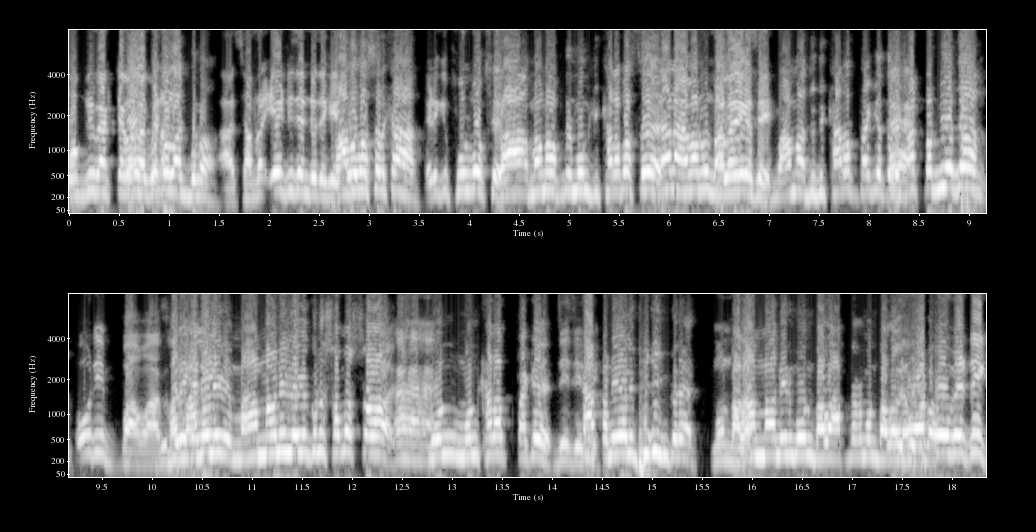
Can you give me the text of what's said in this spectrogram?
অগ্রিম এক টাকা লাগবে না। লাগবে না। আচ্ছা আমরা এই ডিজাইনটা দেখে ভালোবাসার খাট এটা কি ফুল বক্সে মামা আপনার মন কি খারাপ আছে? না না আমার মন ভালো হয়ে গেছে। মামা যদি খারাপ থাকে তাহলে হ্যাঁ। নিয়ে যান। ওরে বাবা ঘরে গেলে মামানি- মামানি লেগে কোনো সমস্যা হয় হ্যাঁ, হ্যাঁ। মন মন খারাপ থাকে। ফিটিং করেন। মন ভালো। মামানির মন ভালো আপনার মন ভালো হয়ে যাবে অটোমেটিক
